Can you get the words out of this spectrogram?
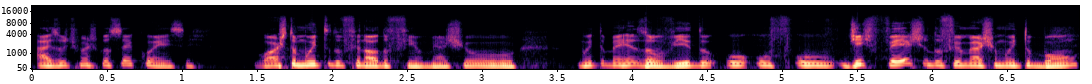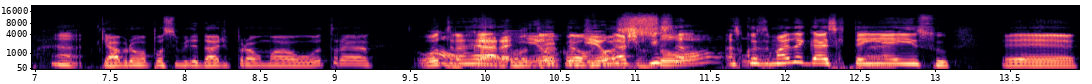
as últimas consequências. Gosto muito do final do filme, acho muito bem resolvido. O, o, o desfecho do filme eu acho muito bom, Ah, que abre uma possibilidade pra uma outra. outra Não, cara, rea- eu- outra- eu acho que isso é- as o- coisas mais legais que tem é, isso. É,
